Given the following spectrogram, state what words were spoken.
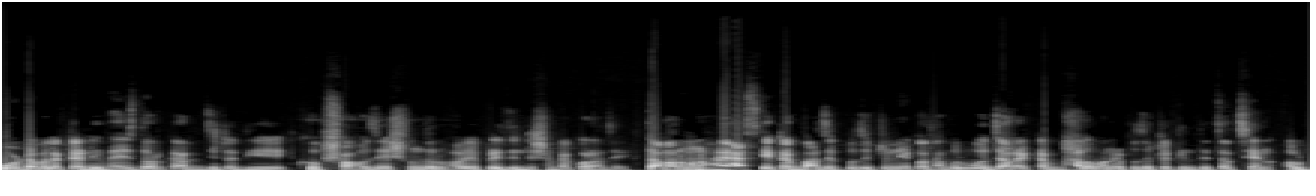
পোর্টেবল একটা ডিভাইস দরকার, যেটা দিয়ে খুব সহজে সুন্দরভাবে প্রেজেন্টেশনটা করা যায়। তো আমার মনে হয় আজকে একটা বাজেট প্রজেক্টর নিয়ে কথা বলব। যারা একটা ভালো মানের প্রজেক্টর কিনতে চাচ্ছেন অল্প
